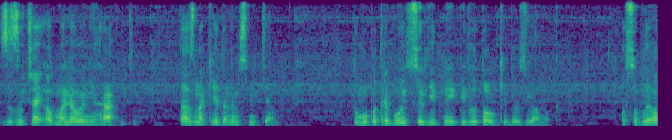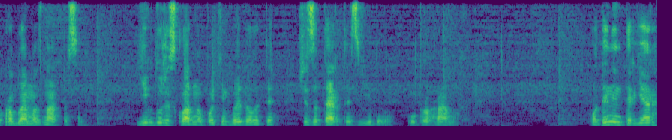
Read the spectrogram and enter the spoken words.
зазвичай обмальовані графіті та з накиданим сміттям, тому потребують солідної підготовки до зйомок. Особлива проблема з надписами. Їх дуже складно потім видалити чи затерти з відео у програмах. Один інтер'єр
